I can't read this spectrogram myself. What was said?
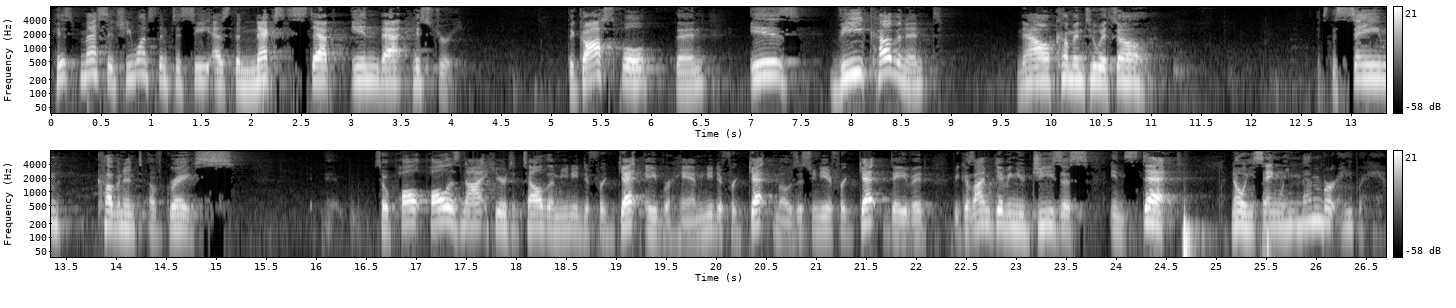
his message he wants them to see as the next step in that history. The gospel, then, is the covenant now come into its own. It's the same covenant of grace. So, Paul, Paul is not here to tell them you need to forget Abraham, you need to forget Moses, you need to forget David, because I'm giving you Jesus instead. No, he's saying, remember Abraham.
